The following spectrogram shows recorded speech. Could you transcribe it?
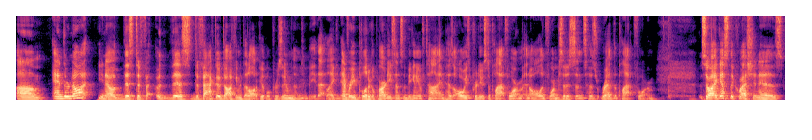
Um, and they're not, you know, this de- this de facto document that a lot of people presume them to be. That like every political party since the beginning of time has always produced a platform, and all informed citizens has read the platform. So I guess the question is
